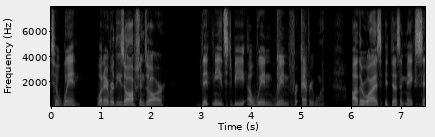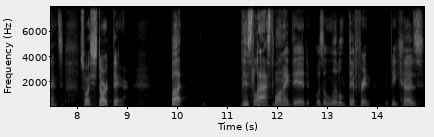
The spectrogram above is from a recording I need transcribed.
to win. Whatever these options are, that needs to be a win win for everyone. Otherwise, it doesn't make sense. So I start there. But this last one I did was a little different because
